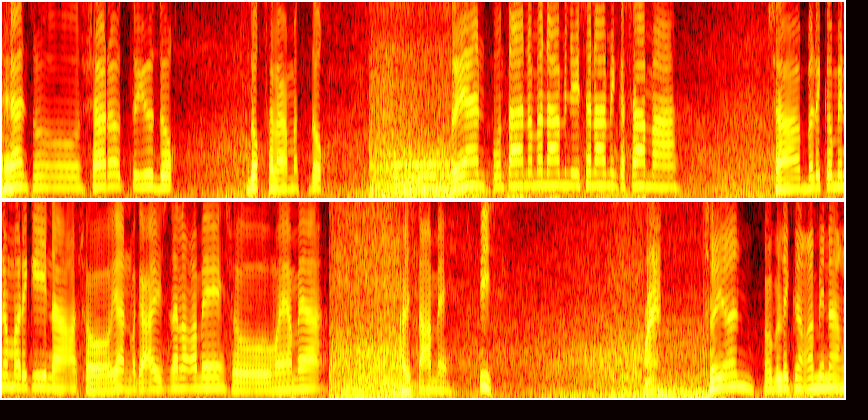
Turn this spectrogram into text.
Ayan, so shout out to you, Doc. Doc, salamat, Doc. So yan, puntahan naman namin yung isa namin kasama. Sa balik kami ng Marikina. So yan, mag-aayos na lang kami. So maya maya, alis na kami. Peace. So yan, pabalik na kami ng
